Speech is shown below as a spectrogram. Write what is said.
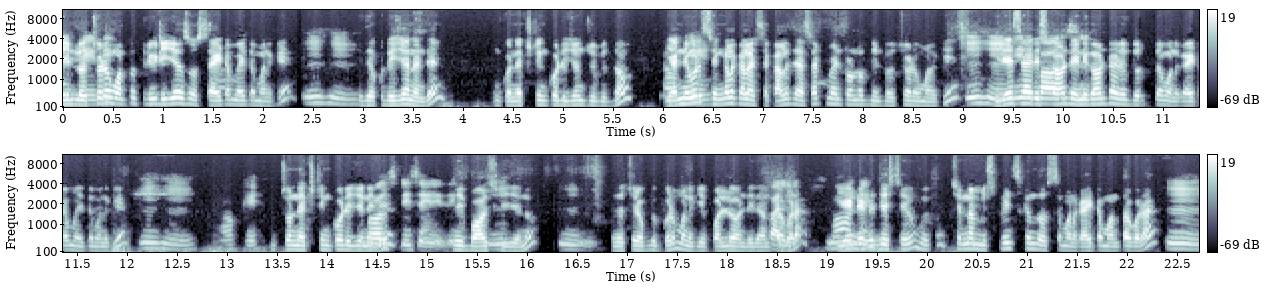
దీంట్లో వచ్చేయడం మొత్తం త్రీ డిజైన్స్ వస్తాయి ఐటమ్ అయితే మనకి. ఇది ఒక డిజైన్ అండి. ఇంకో నెక్స్ట్ ఇంకో డిజైన్ చూపిద్దాం. ఇవన్నీ కూడా సింగిల్ కలర్స్ కలర్స్ అసెట్మెంట్ ఉండదు దీంట్లో వచ్చేయడం మనకి. ఇదే సారీస్ కావాలంటే ఎన్ని కావాలంటే అన్ని దొరుకుతాయి మనకి ఐటమ్ అయితే మనకి. సో నెక్స్ట్ ఇంకో డిజైన్ ఇది. బాల్స్. డిజైన్. ఇది వచ్చేటప్పుడు కూడా మనకి పళ్ళు అండి ఇదంతా. కూడా ఏంటంటే. జస్ట్ మీకు చిన్న మిస్ప్రింట్స్ కింద వస్తాయి మనకి ఐటమ్ అంతా కూడా ఉమ్.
